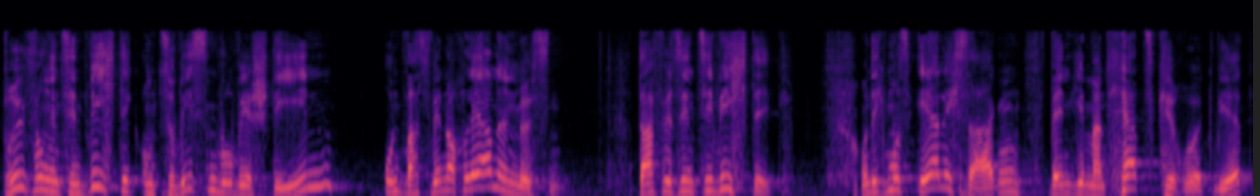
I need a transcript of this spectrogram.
Prüfungen sind wichtig, um zu wissen, wo wir stehen und was wir noch lernen müssen. Dafür sind sie wichtig. Und ich muss ehrlich sagen, wenn jemand Herzchirurg wird,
